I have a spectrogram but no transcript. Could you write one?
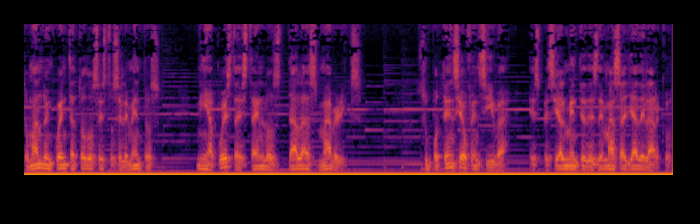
Tomando en cuenta todos estos elementos, mi apuesta está en los Dallas Mavericks. Su potencia ofensiva, especialmente desde más allá del arco,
